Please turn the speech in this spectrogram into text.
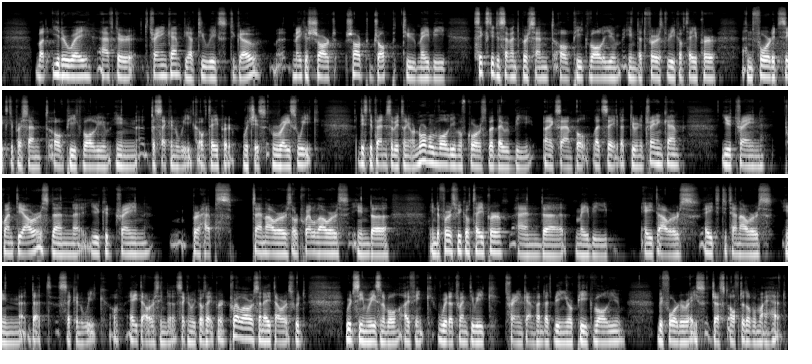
But either way, after the training camp, you have two weeks to go. Make a sharp, sharp drop to maybe 60 to 70% of peak volume in that first week of taper and 40 to 60% of peak volume in the second week of taper, which is race week. This depends a bit on your normal volume, of course, but that would be an example. Let's say that during the training camp, you train 20 hours, then you could train perhaps 10 hours or 12 hours in the in the first week of taper and uh, maybe eight hours, eight to 10 hours in that second week of eight hours in the second week of taper. 12 hours and eight hours would, would seem reasonable, I think, with a 20 week training camp and that being your peak volume before the race, just off the top of my head.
